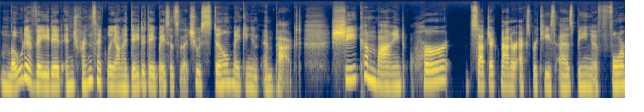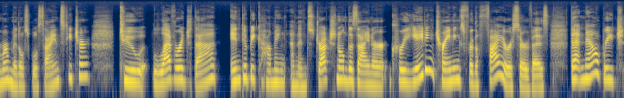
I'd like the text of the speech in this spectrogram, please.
motivated intrinsically on a day to day basis so that she was still making an impact. She combined her subject matter expertise as being a former middle school science teacher to leverage that into becoming an instructional designer, creating trainings for the fire service that now reach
